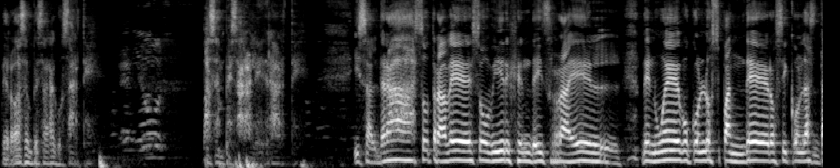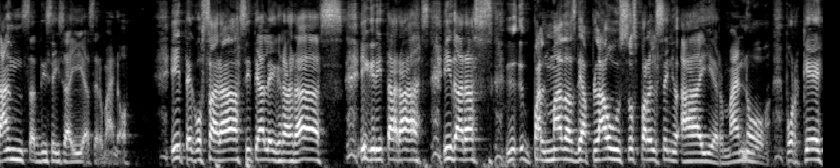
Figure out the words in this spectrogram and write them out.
Pero vas a empezar a gozarte. Vas a empezar a alegrarte y saldrás otra vez, oh Virgen de Israel, de nuevo con los panderos y con las danzas, dice Isaías, hermano. Y te gozarás y te alegrarás y gritarás y darás eh, palmadas de aplausos para el Señor. Ay, hermano, ¿por qué?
